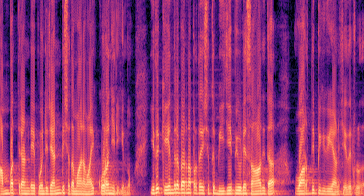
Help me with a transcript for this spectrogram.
അമ്പത്തിരണ്ട് പോയിന്റ് രണ്ട് ശതമാനമായി കുറഞ്ഞിരിക്കുന്നു. ഇത് കേന്ദ്രഭരണ പ്രദേശത്ത് ബി ജെ പിയുടെ സാധ്യത വർദ്ധിപ്പിക്കുകയാണ് ചെയ്തിട്ടുള്ളത്.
